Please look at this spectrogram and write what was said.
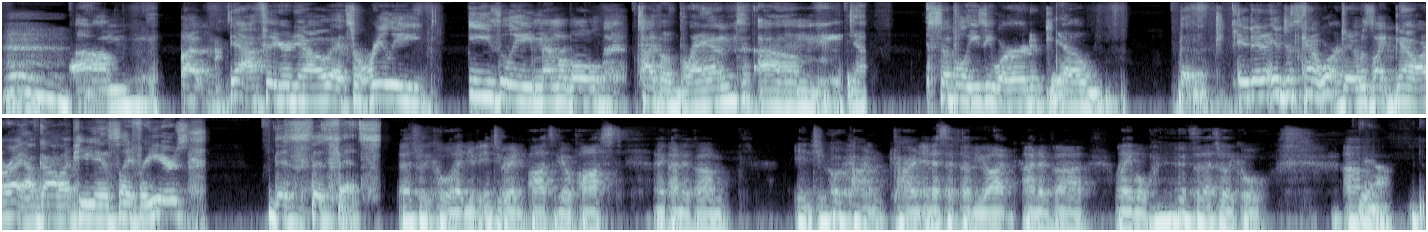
um, but yeah, I figured, you know, it's a really easily memorable type of brand. Um, yeah, simple, easy word, you know. It, it, it just kind of worked. It was like, you know, all right, I've gone by PB and Slade for years. This this fits. That's really cool that you've integrated parts of your past and kind of um, into your current current NSFW art kind of uh, label. so that's really cool. Um, yeah.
